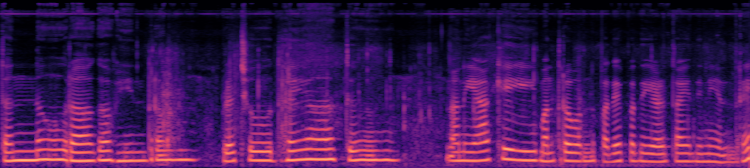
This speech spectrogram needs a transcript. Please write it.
ತನ್ನೋ ರಾಘವೇಂದ್ರಂ ಪ್ರಚೋದಯಾತ್. ನಾನು ಯಾಕೆ ಈ ಮಂತ್ರವನ್ನು ಪದೇ ಪದೇ ಹೇಳ್ತಾ ಇದ್ದೀನಿ ಅಂದರೆ,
